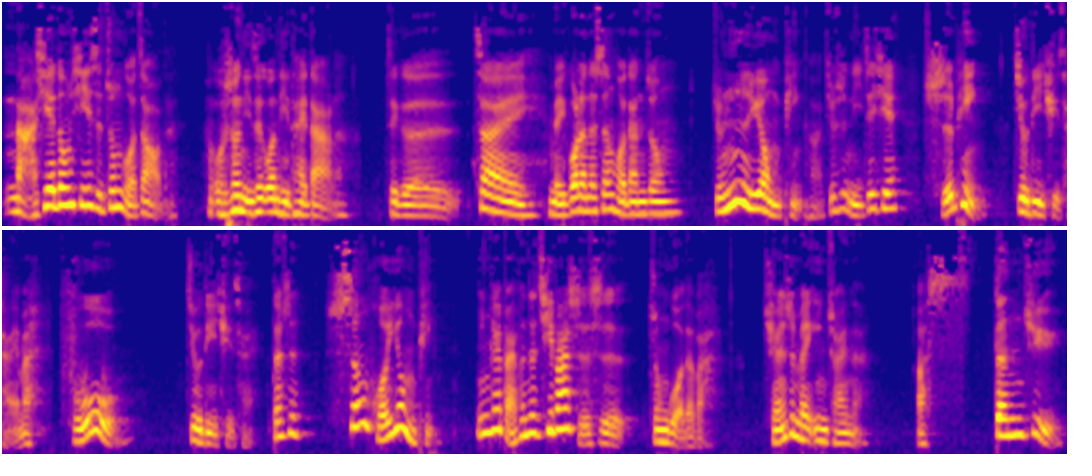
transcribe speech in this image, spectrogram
哪些东西是中国造的？我说你这个问题太大了。这个在美国人的生活当中，就日用品哈，就是你这些食品就地取材嘛，服务就地取材。但是生活用品应该百分之七八十是中国的吧？全是 made in China 啊，灯具、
